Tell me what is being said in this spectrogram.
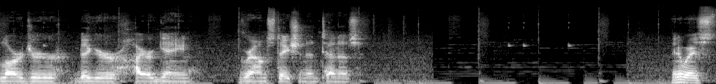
larger, bigger, higher gain ground station antennas. Anyways,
